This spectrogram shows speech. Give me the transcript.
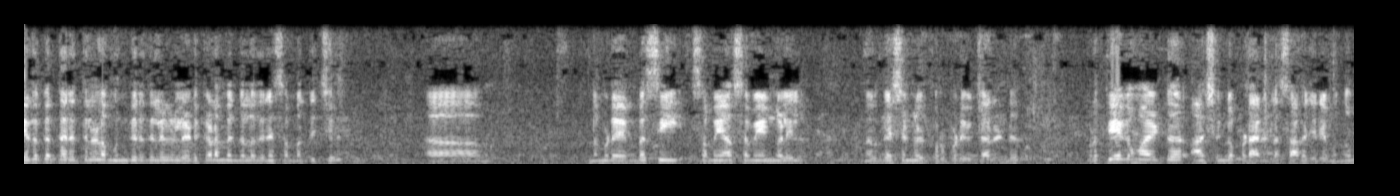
ഏതൊക്കെ തരത്തിലുള്ള മുൻകരുതലുകൾ എടുക്കണം എന്നുള്ളതിനെ സംബന്ധിച്ച് നമ്മുടെ എംബസി സമയാസമയങ്ങളിൽ നിർദ്ദേശങ്ങൾ പുറപ്പെടുവിക്കാറുണ്ട്. പ്രത്യേകമായിട്ട് ആശങ്കപ്പെടാനുള്ള സാഹചര്യമൊന്നും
